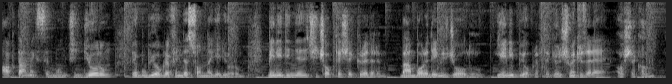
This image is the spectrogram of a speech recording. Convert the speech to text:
Aktarmak istedim onun için diyorum ve bu biyografinin de sonuna geliyorum. Beni dinlediğiniz için çok teşekkür ederim. Ben Bora Demircioğlu. Yeni biyografide görüşmek üzere. Hoşçakalın.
